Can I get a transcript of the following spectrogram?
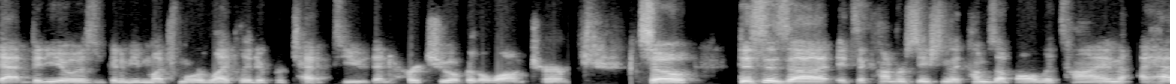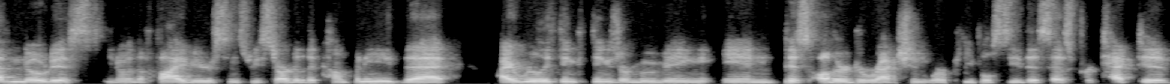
that video is going to be much more likely to protect you than hurt you over the long term. So this is a it's a conversation that comes up all the time. I have noticed, you know, in the five years since we started the company that I really think things are moving in this other direction where people see this as protective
